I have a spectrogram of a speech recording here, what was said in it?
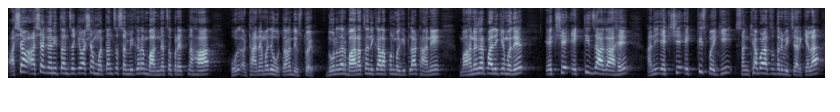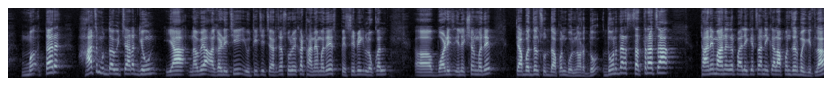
अशा अशा गणितांचं किंवा अशा मतांचं समीकरण बांधण्याचा प्रयत्न हा हो ठाण्यामध्ये होताना दिसतोय. दोन हजार बाराचा निकाल आपण बघितला. ठाणे महानगरपालिकेमध्ये एकशे एकतीस जागा आहे आणि एकशे एकतीसपैकी संख्याबळाचा जर विचार केला. म तर हाच मुद्दा विचारात घेऊन या नव्या आघाडीची युतीची चर्चा सुरू आहे. का ठाण्यामध्ये स्पेसिफिक लोकल बॉडीज इलेक्शनमध्ये त्याबद्दल सुद्धा आपण बोलणार आहोत. दो दोन हजार सतराचा ठाणे महानगरपालिकेचा निकाल आपण जर बघितला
